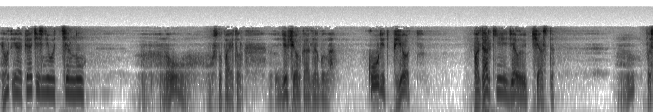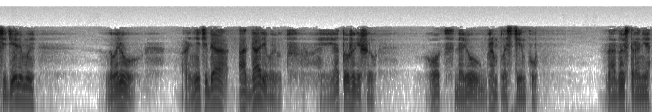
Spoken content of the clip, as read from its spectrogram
И вот я опять из него тяну. Ну, уступает он, девчонка одна была. Курит, пьет, подарки ей делают часто. Ну, посидели мы, говорю, они тебя одаривают. Я тоже решил, вот, дарю грампластинку. На одной стороне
